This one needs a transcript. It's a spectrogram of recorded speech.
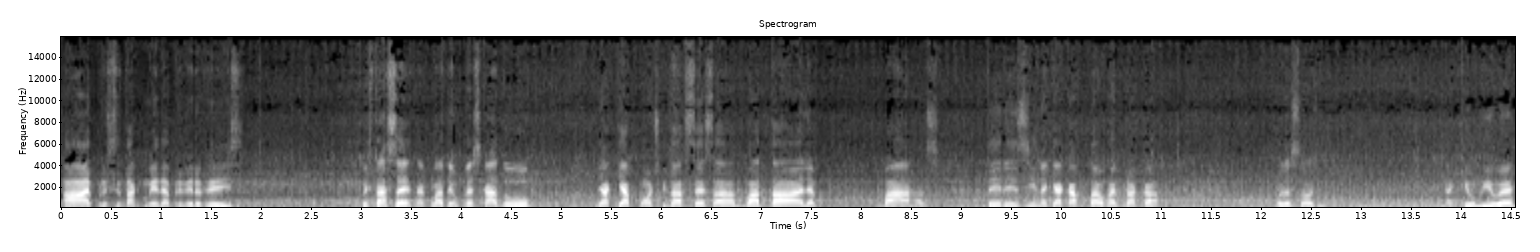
Ah, é por isso que você tá com medo, é a primeira vez. Pois tá certo, aqui lá tem um pescador. E aqui a ponte que dá acesso a Batalha, Barras, Teresina, que é a capital, vai pra cá. Olha só, gente. Aqui o rio é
